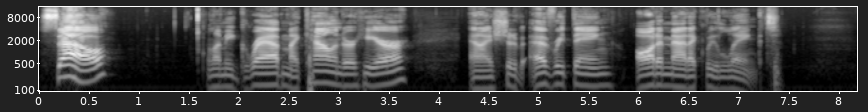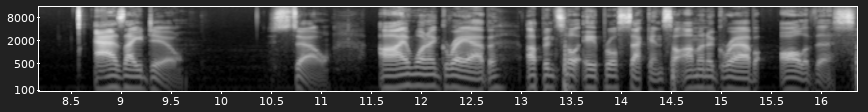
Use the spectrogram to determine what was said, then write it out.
So, let me grab my calendar here. And I should have everything automatically linked as I do. So, I want to grab up until April 2nd. So, I'm going to grab all of this.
